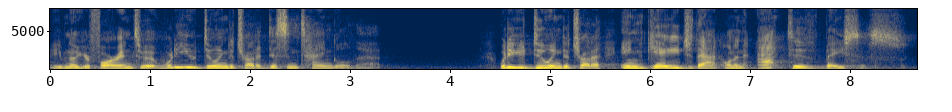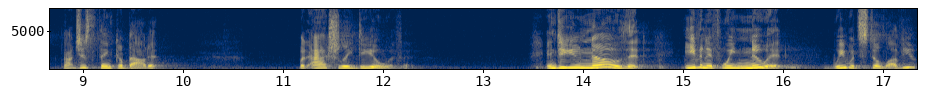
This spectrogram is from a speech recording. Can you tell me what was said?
even though you're far into it? What are you doing to try to disentangle that? What are you doing to try to engage that on an active basis? Not just think about it, but actually deal with it. And do you know that even if we knew it, we would still love you?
